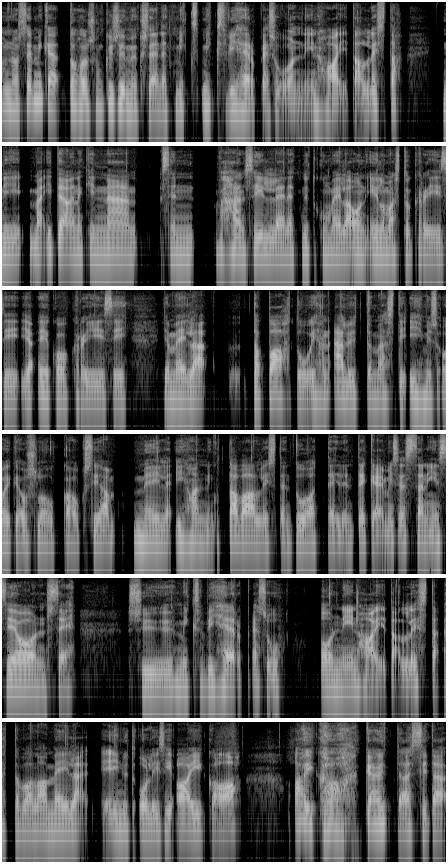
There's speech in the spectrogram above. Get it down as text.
No se, mikä tuohon sun kysymykseen, että miksi, miksi viherpesu on niin haitallista, niin mä itse ainakin näen sen vähän silleen, että nyt kun meillä on ilmastokriisi ja ekokriisi ja meillä tapahtuu ihan älyttömästi ihmisoikeusloukkauksia meille ihan niin kuin tavallisten tuotteiden tekemisessä, niin se on se – syy, miksi viherpesu on niin haitallista. Että tavallaan meillä ei nyt olisi aikaa, aikaa käyttää sitä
